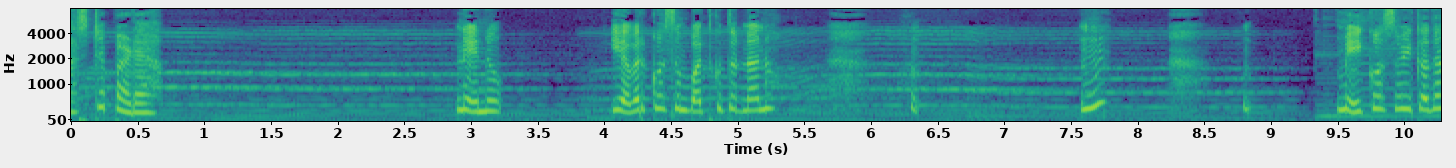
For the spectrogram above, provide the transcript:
కష్టపడా? నేను ఎవరి కోసం బతుకుతున్నాను? మీకోసమే కదా?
